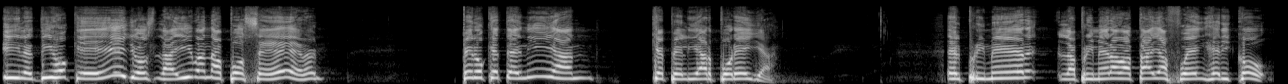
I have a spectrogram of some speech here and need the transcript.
Y les dijo que ellos la iban a poseer, pero que tenían que pelear por ella. El primer, la primera batalla fue en Jericó,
